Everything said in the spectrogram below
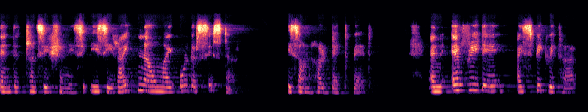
then the transition is easy. Right now, my older sister is on her deathbed. And every day I speak with her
